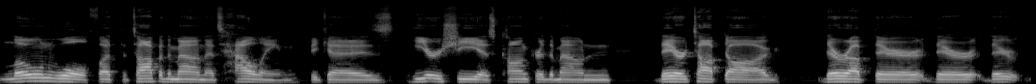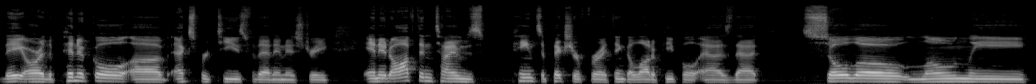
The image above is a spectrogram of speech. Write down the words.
lone wolf at the top of the mountain that's howling because he or she has conquered the mountain. They are top dog. They're up there. They're they're they are the pinnacle of expertise for that industry, and it oftentimes paints a picture for I think a lot of people as that solo, lonely.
